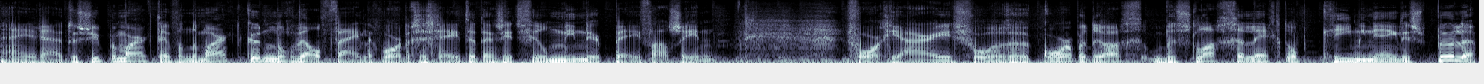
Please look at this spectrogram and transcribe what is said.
Eieren uit de supermarkt en van de markt kunnen nog wel veilig worden gegeten. Daar zit veel minder PFAS in. Vorig jaar is voor een recordbedrag beslag gelegd op criminele spullen.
